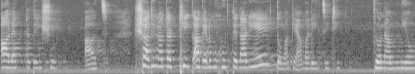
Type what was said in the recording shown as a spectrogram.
আর একটা তেইশে আজ স্বাধীনতার ঠিক আগের মুহূর্তে দাঁড়িয়ে তোমাকে আমার এই চিঠি। প্রণাম নিও।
